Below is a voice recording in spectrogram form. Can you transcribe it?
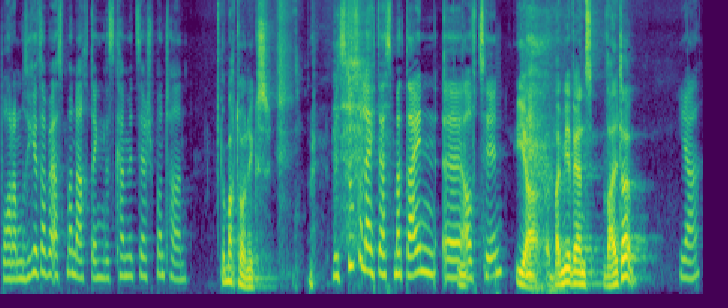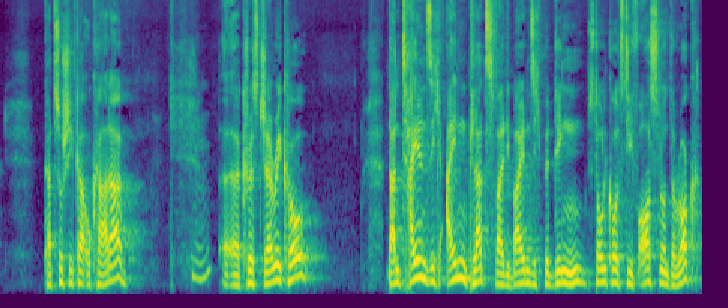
boah, da muss ich jetzt aber erstmal nachdenken. Das kam jetzt sehr spontan. Macht doch nichts. Willst du vielleicht erstmal deinen äh, hm. aufzählen? Ja, bei mir wären es Walter, ja. Katsushika Okada, mhm. äh, Chris Jericho. Dann teilen sich einen Platz, weil die beiden sich bedingen, Stone Cold Steve Austin und The Rock.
